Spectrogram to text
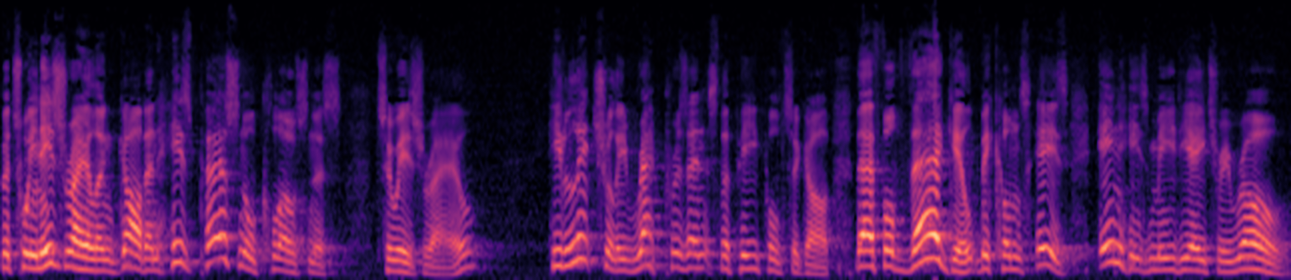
between Israel and God and his personal closeness to Israel, he literally represents the people to God. Therefore, their guilt becomes his in his mediatory role.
